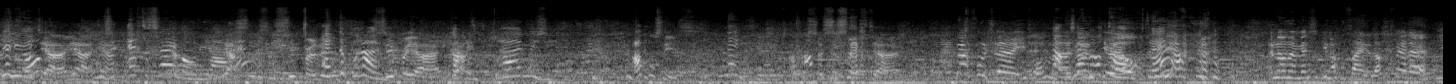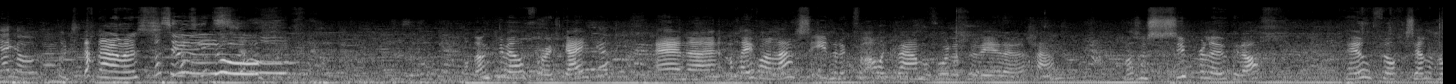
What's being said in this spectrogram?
Jullie ook? Ja, ja, Het is een echte snijbomenjaar, Ja, hè? super En de pruimen. Superjaar. Ik kan geen pruimen zien. Appels niet. Nee. Dus het is een slecht jaar. Nou goed, eh Yvonne, Nou, we eh, zijn weer op de hoogte, hè? Ja. En dan eh, wens ik je nog een fijne dag verder. Jij ook. Goed, dag dames. Tot ziens. Wel, dankjewel voor het kijken. En nog even een laatste indruk van alle kramen voordat we weer gaan. Het was een superleuke dag. Heel veel gezellige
